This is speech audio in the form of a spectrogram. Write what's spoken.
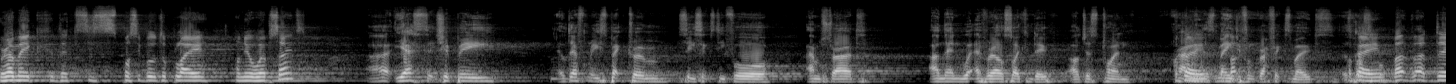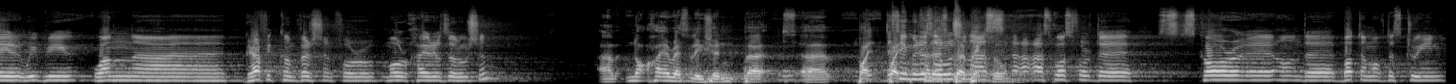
remake that is possible to play on your website? Uh, yes, it should be. It'll definitely Spectrum, C64, Amstrad, and then whatever else I can do. I'll just try and cram Okay, as many but- different graphics modes as Okay, possible. but, but there will be one uh, graphic conversion for more high resolution. Um, not higher resolution, but uh, by, the by same resolution as, as was for the score uh, on the bottom of the screen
